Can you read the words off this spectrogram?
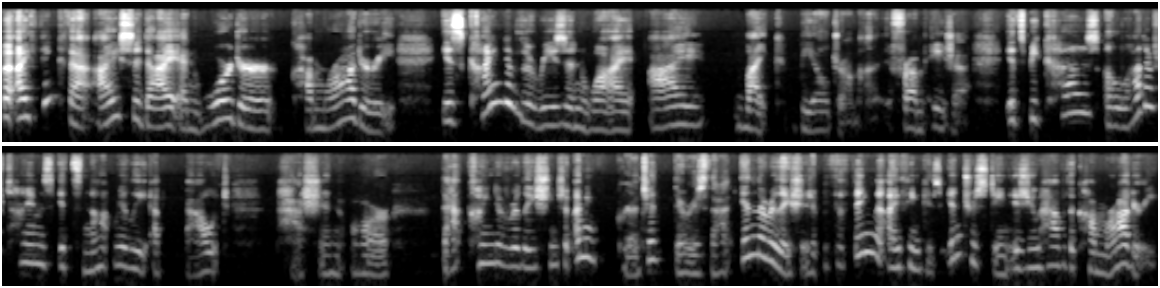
But I think that Aes Sedai and Warder camaraderie is kind of the reason why I like BL drama from Asia. It's because a lot of times it's not really about passion or that kind of relationship. I mean, granted, there is that in the relationship, but the thing that I think is interesting is you have the camaraderie.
